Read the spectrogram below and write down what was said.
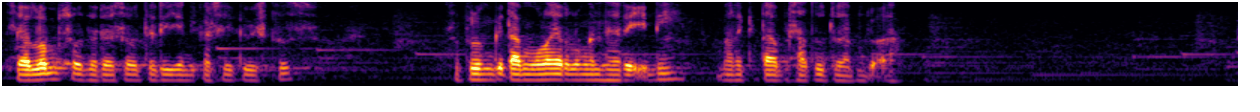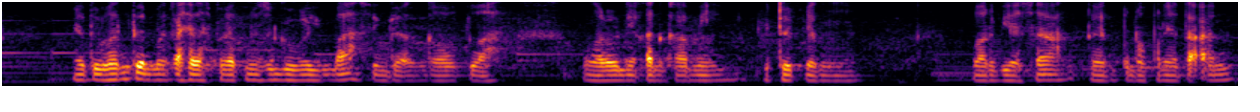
Shalom saudara-saudari yang dikasih Kristus. Sebelum kita mulai renungan hari ini, mari kita bersatu dalam doa. Ya Tuhan, terima kasih atas berkatmu yang sungguh melimpah sehingga Engkau telah mengaruniakan kami hidup yang luar biasa dengan penuh pernyataan.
